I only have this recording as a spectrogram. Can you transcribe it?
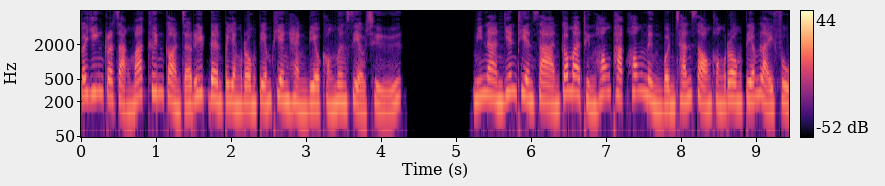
ก็ยิ่งกระจ่างมากขึ้นก่อนจะรีบเดินไปยังโรงเตี๊ยมเพียงแห่งเดียวของเมืองเสี่ยวฉือ มินานเยี่ยนเทียนซานก็มาถึงห้องพักห้องหนึ่งบนชั้นสองของโรงเตี๊ยมไหลฝู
